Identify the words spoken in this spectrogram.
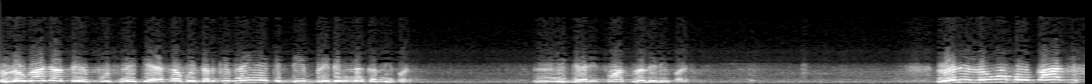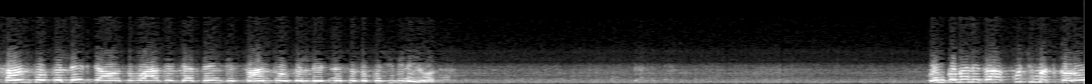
तो लोग आ जाते हैं पूछने की ऐसा कोई तरकीब नहीं है कि डीप ब्रीदिंग न करनी पड़े। गहरी श्वास न लेनी पड़े। मैंने लोगों को कहा कि शांत होकर लेट जाओ तो वो आके कहते हैं कि शांत होकर लेटने से तो कुछ भी नहीं होता। उनको मैंने कहा, कुछ मत करो,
